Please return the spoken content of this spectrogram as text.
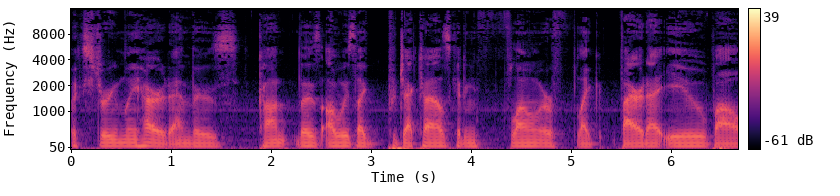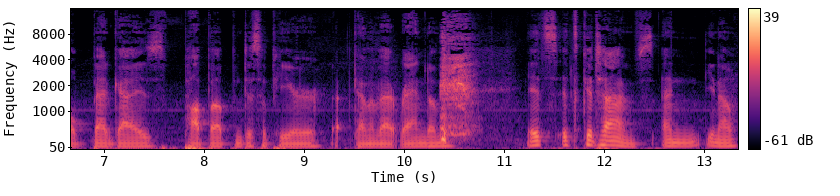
extremely hard, and there's con- there's always like projectiles getting flown or like fired at you while bad guys pop up and disappear, kind of at random. it's it's good times, and you know,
